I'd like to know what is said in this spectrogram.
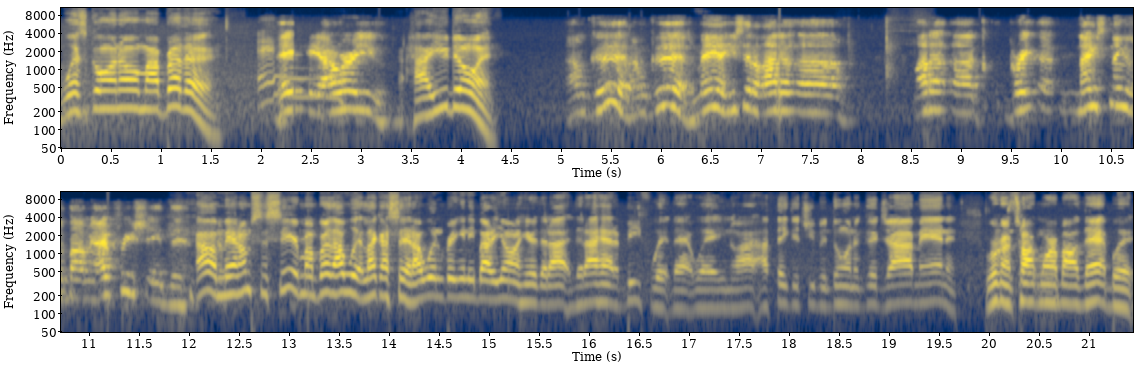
What's going on, my brother? Hey, how are you? How you doing? I'm good. I'm good, man. You said a lot of uh, a lot of uh, great, uh, nice things about me. I appreciate that. Oh man, I'm sincere, my brother. I would, like I said, I wouldn't bring anybody on here that I that I had a beef with that way. You know, I, I think that you've been doing a good job, man, and we're gonna talk more about that. But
